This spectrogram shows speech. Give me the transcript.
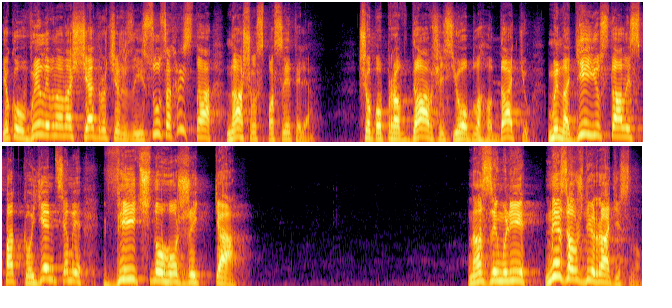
якого вилив на нас щедро через Ісуса Христа, нашого Спасителя. Щоб, оправдавшись Його благодаттю, ми надією стали спадкоємцями вічного життя. На землі не завжди радісно.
